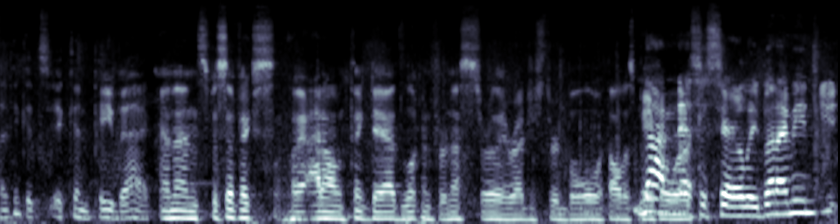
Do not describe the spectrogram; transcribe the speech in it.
I think it's it can pay back. And then specifics, like, I don't think Dad's looking for necessarily a registered bull with all this paperwork. Not necessarily, but I mean, you,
